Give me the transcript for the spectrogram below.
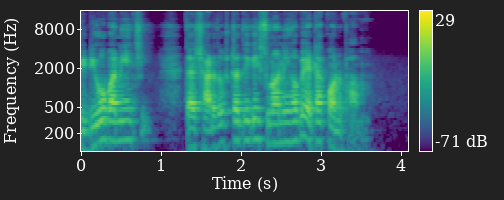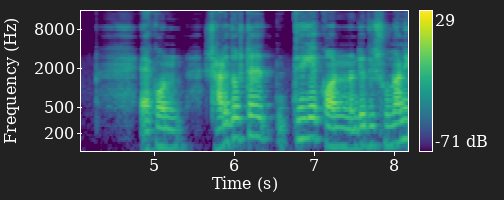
ভিডিও বানিয়েছি, তাই সাড়ে দশটা থেকেই শুনানি হবে, এটা কনফার্ম এখন সাড়ে দশটা থেকে কন যদি শুনানি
